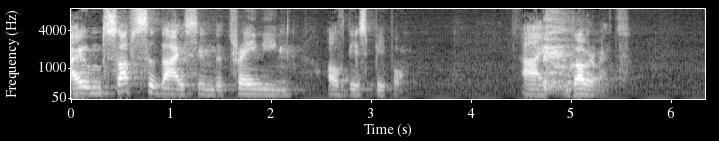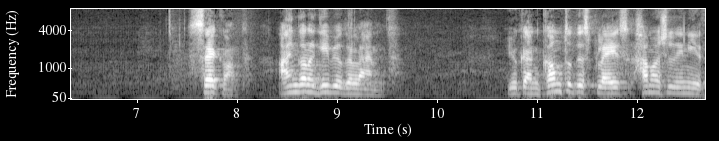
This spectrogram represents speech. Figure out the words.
I am subsidizing the training of these people. I, government. Second, I'm going to give you the land. You can come to this place. How much do you need?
